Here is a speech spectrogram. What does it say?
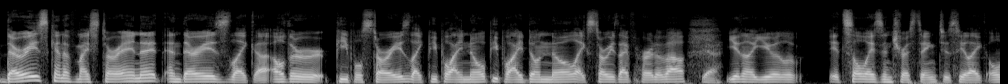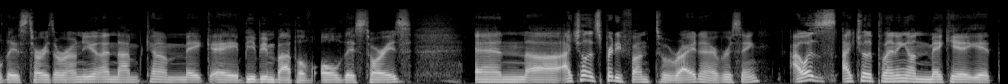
There is kind of my story in it, and there is like uh, other people's stories, like people I know, people I don't know, like stories I've heard about. Yeah. you know, you. It's always interesting to see like all these stories around you, and I'm kind of make a bibimbap of all these stories. And uh, actually, it's pretty fun to write and everything. I was actually planning on making it.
